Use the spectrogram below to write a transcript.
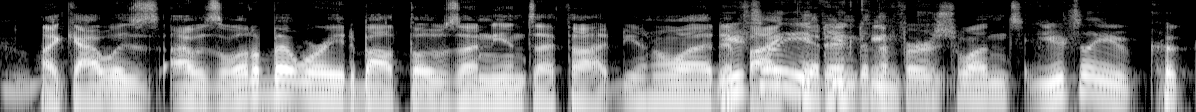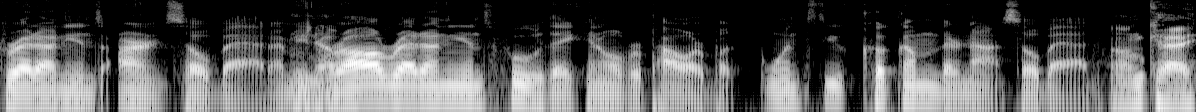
Like I was, I was a little bit worried about those onions. I thought, you know what, if I Usually get you into the can first ones, Usually, cooked red onions aren't so bad. I mean, Nope. raw red onions, whew, they can overpower. But once you cook them, they're not so bad. Okay.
